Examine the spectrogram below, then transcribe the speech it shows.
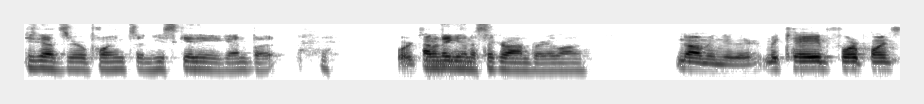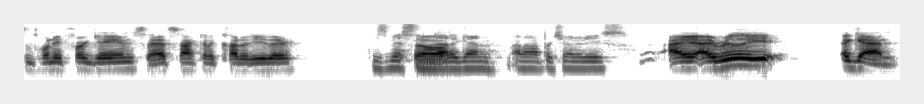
he's got zero points and he's skating again, but I don't think he's gonna stick around very long. No, me neither. McCabe four points in twenty four games. That's not gonna cut it either. He's missing so, that again on opportunities. I, I really, again,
